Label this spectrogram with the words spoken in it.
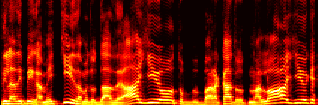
Δηλαδή πήγαμε εκεί, είδαμε τον τάδε Άγιο, τον παρακάτω τον άλλο Άγιο και,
